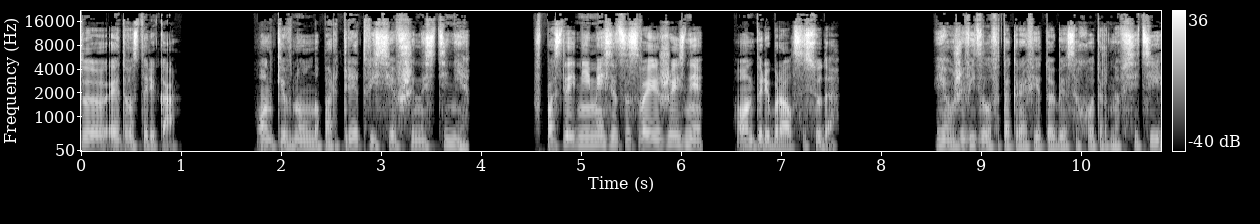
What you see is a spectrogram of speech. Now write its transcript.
э, этого старика». Он кивнул на портрет, висевший на стене. В последние месяцы своей жизни он перебрался сюда. Я уже видела фотографии Тобиаса Хоттерна в сети,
